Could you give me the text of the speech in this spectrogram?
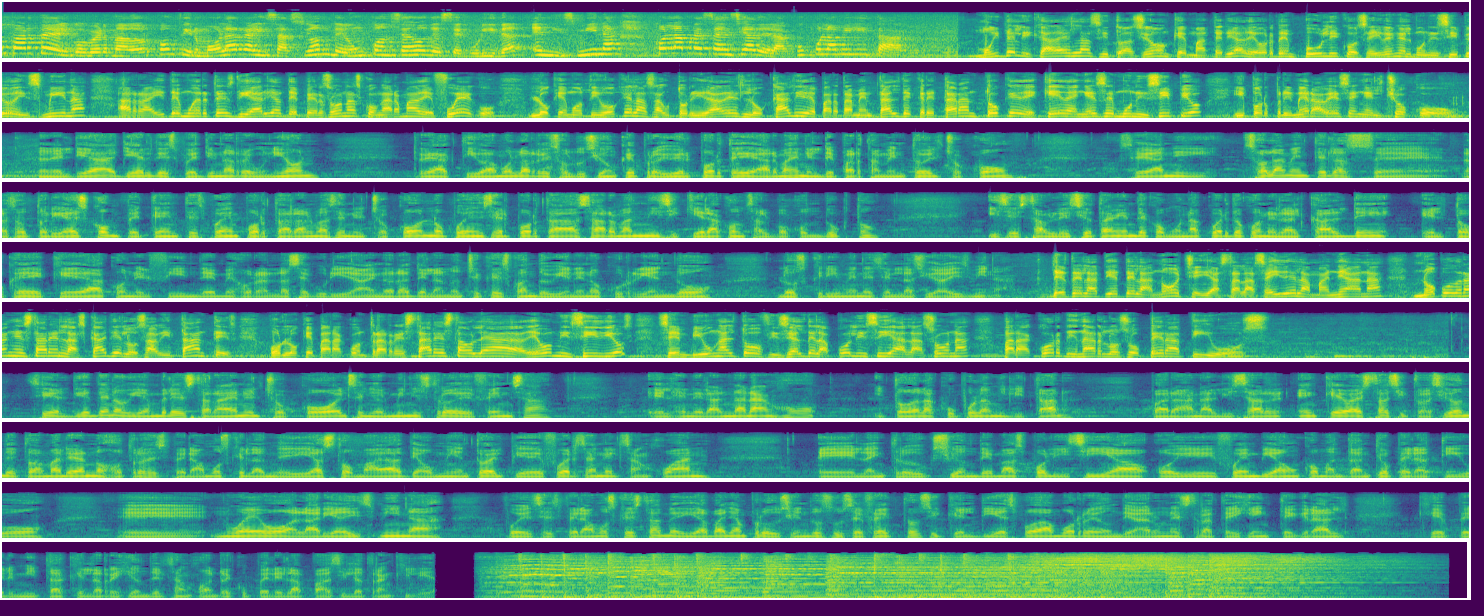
su parte, el gobernador confirmó la realización de un consejo de seguridad en Ismina con la presencia de la cúpula militar. Muy delicada es la situación que en materia de orden público se vive en el municipio de Ismina a raíz de muertes diarias de personas con arma de fuego, lo que motivó que las autoridades local y departamental decretaran toque de queda en ese municipio y por primera vez en el Chocó. En el día de ayer, después de una reunión, reactivamos la resolución que prohíbe el porte de armas en el departamento del Chocó, o sea, ni solamente las, eh, las autoridades competentes pueden portar armas en el Chocó, no pueden ser portadas armas ni siquiera con salvoconducto. Y se estableció también de común acuerdo con el alcalde el toque de queda con el fin de mejorar la seguridad en horas de la noche, que es cuando vienen ocurriendo los crímenes en la ciudad de Ismina. Desde las 10 de la noche y hasta las 6 de la mañana no podrán estar en las calles los habitantes, por lo que para contrarrestar esta oleada de homicidios se envió un alto oficial de la policía a la zona para coordinar los operativos. Sí, el 10 de noviembre estará en el Chocó el señor ministro de Defensa, el general Naranjo y toda la cúpula militar para analizar en qué va esta situación. De todas maneras, nosotros esperamos que las medidas tomadas de aumento del pie de fuerza en el San Juan, eh, la introducción de más policía, hoy fue enviado un comandante operativo eh, nuevo al área de Ismina, pues esperamos que estas medidas vayan produciendo sus efectos y que el 10 podamos redondear una estrategia integral que permita que la región del San Juan recupere la paz y la tranquilidad.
